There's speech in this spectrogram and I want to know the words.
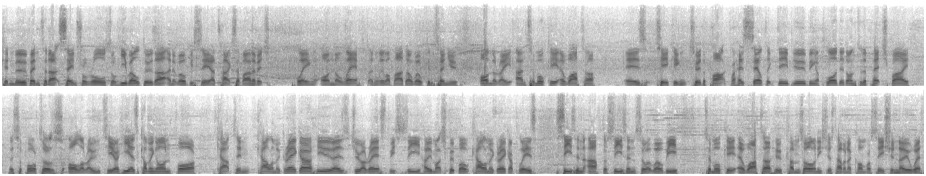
can move into that central role, so he will do that, and it will be Sead Haksabanovic playing on the left, and Liel Abada will continue on the right, and Tomoki Iwata is taking to the park for his Celtic debut, being applauded onto the pitch by the supporters all around here. He is coming on for captain Callum McGregor, who is due a rest. We see how much football Callum McGregor plays season after season, so it will be Tomoki Iwata who comes on. He's just having a conversation now with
